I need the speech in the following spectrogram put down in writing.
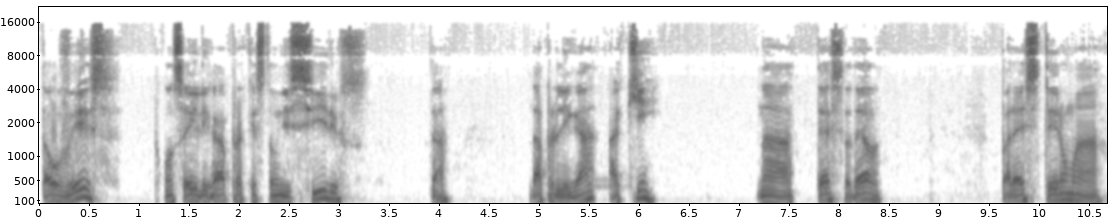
Talvez consegue ligar para a questão de Sirius, tá? Dá para ligar aqui na testa dela parece ter uma.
